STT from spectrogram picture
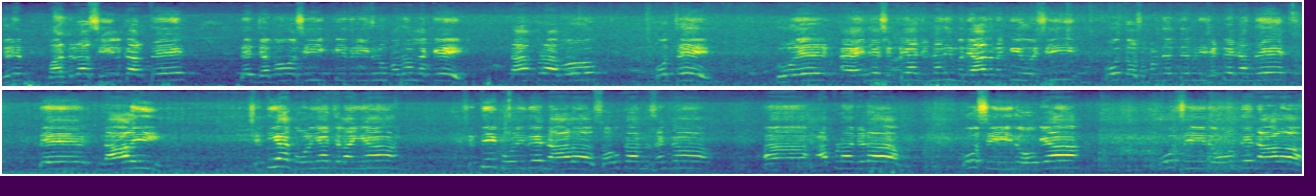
ਜਿਹੜੇ ਬਾਰਡਰ ਆ ਸੀਲ ਕਰਤੇ ਤੇ ਜਦੋਂ ਅਸੀਂ 21 ਤਰੀਕ ਨੂੰ ਵਧਣ ਲੱਗੇ, ਤਾਂ ਭਰਾਵੋ, ਉੱਥੇ ਗੋਲੇ ਇਹੋ ਜਿਹੇ ਸਿੱਟਿਆ ਜਿਨ੍ਹਾਂ ਦੀ ਬੁਨਿਆਦ ਲੱਗੀ ਹੋਈ ਸੀ ਉਹ ਦੁਸ਼ਮਣ ਦੇ ਉੱਤੇ ਵੀ ਨਹੀਂ ਸਿੱਟੇ ਜਾਂਦੇ ਤੇ ਨਾਲ ਹੀ ਸਿੱਧੀਆਂ ਗੋਲੀਆਂ ਚਲਾਈਆਂ। ਸਿੱਧੀ ਗੋਲੀ ਦੇ ਨਾਲ ਸੁਭਕਰਨ ਸਿੰਘ ਅਹ, ਆਪਣਾ ਜਿਹੜਾ ਉਹ ਸ਼ਹੀਦ ਹੋ ਗਿਆ। ਉਹ ਸ਼ਹੀਦ ਹੋਣ ਦੇ ਨਾਲ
